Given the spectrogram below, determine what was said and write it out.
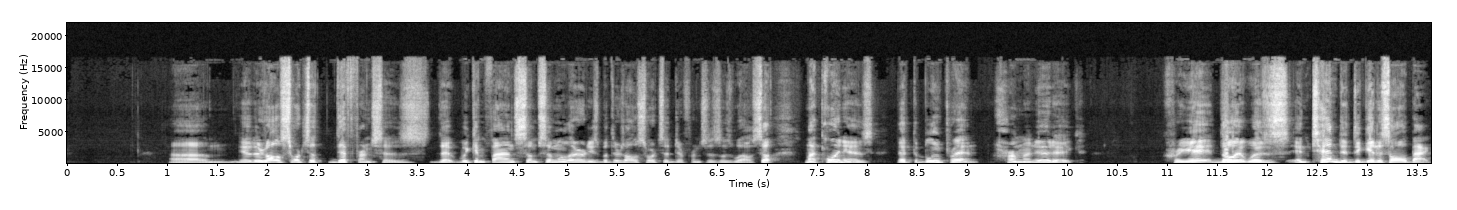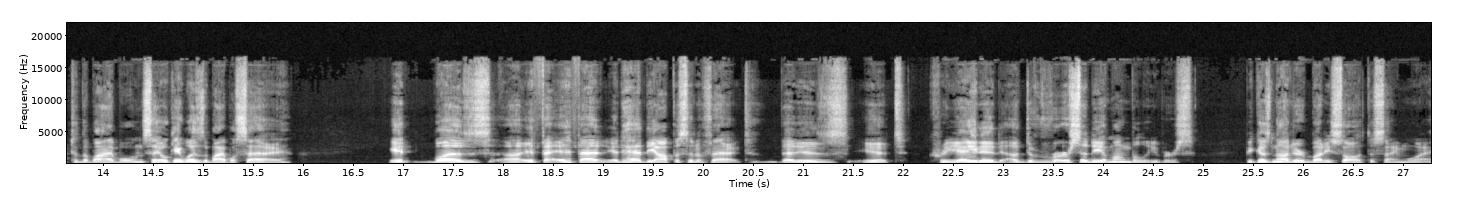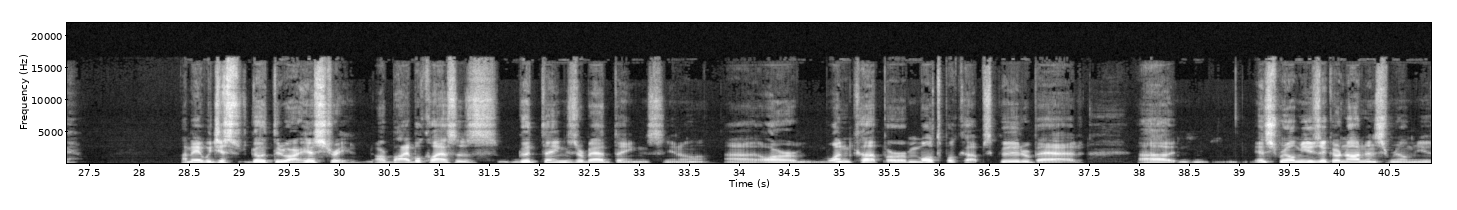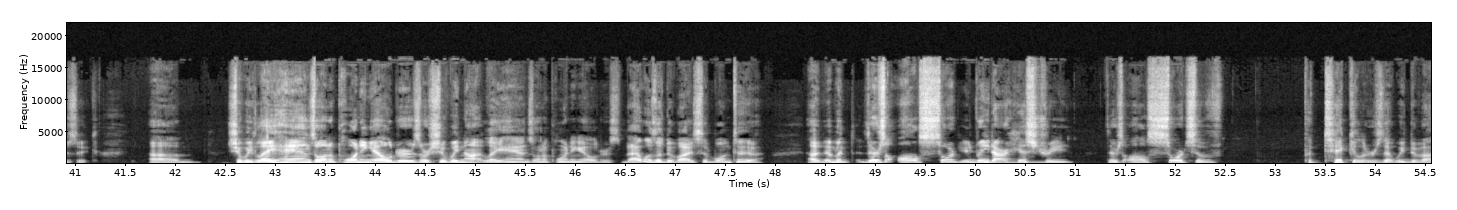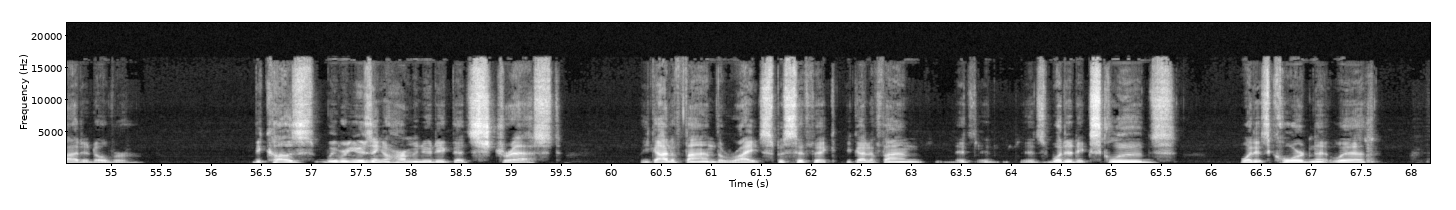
Um, you know, there's all sorts of differences that we can find some similarities, but there's all sorts of differences as well. So my point is that the blueprint hermeneutic create though it was intended to get us all back to the bible and say okay what does the bible say? it was uh, if, if that, it had the opposite effect. That is it created a diversity among believers because not everybody saw it the same way i mean we just go through our history our bible classes good things or bad things you know uh, are one cup or multiple cups good or bad uh, instrumental music or non instrumental music? Um, should we lay hands on appointing elders or should we not lay hands on appointing elders? That was a divisive one too. Uh, I mean, there's all sorts. You read our history. There's all sorts of particulars that we divided over because we were using a hermeneutic that stressed. You got to find the right specific. You got to find it, it, it's what it excludes, what it's coordinate with,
